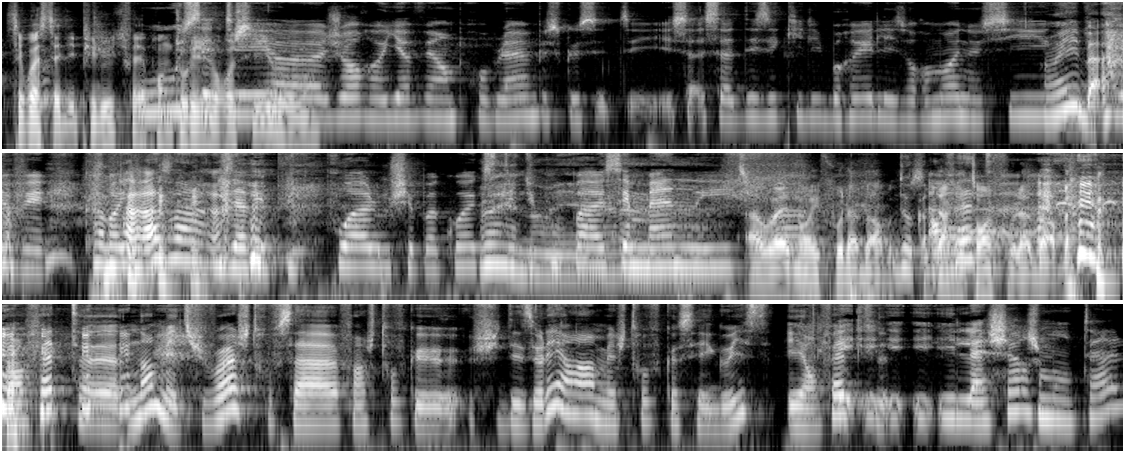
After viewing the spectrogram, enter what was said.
C'est quoi C'était des pilules qu'il fallait prendre Ou tous les jours aussi ou... euh, Genre, il y avait un problème parce que c'était ça, ça déséquilibrait les hormones aussi. Oui, bah, par hasard. ils avaient plus de poils ou je sais pas quoi, que Ouais, c'était du coup mais pas assez manly. tu Ah ouais, vois. non, il faut la barbe. Donc, Ces en derniers fait, temps, il faut la barbe. en fait, euh, non, mais tu vois, je trouve ça, enfin, je trouve que, je suis désolée, hein, mais je trouve que c'est égoïste. Et en fait, et, et- et- et la charge mentale,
